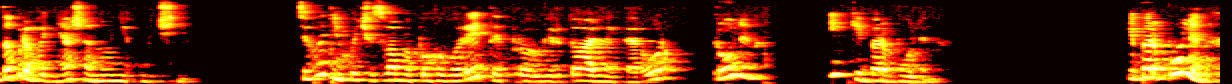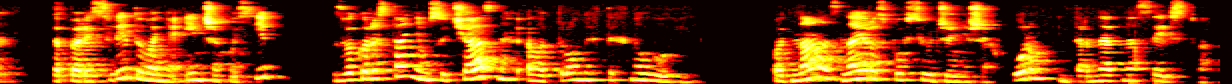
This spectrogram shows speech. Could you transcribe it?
Доброго дня, шановні учні! Сьогодні хочу з вами поговорити про віртуальний терор, тролінг і кібербулінг. Кібербулінг це переслідування інших осіб з використанням сучасних електронних технологій, одна з найрозповсюдженіших форм інтернет-насильства,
